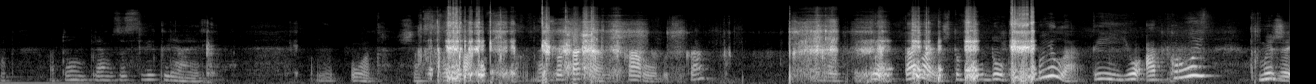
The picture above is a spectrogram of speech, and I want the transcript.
вот, а то он прям засветляет. Вот, сейчас вот так вот Значит, вот такая вот коробочка. Вот. Нет, давай, чтобы удобно было, ты ее открой. Мы же,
